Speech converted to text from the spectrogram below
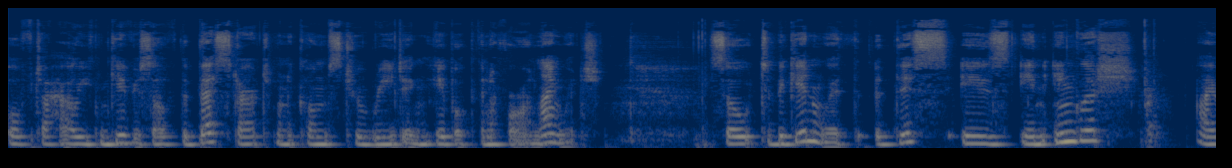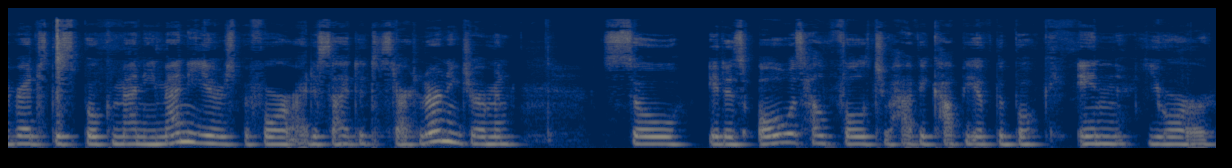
of to how you can give yourself the best start when it comes to reading a book in a foreign language. So to begin with, this is in English. I read this book many, many years before I decided to start learning German, so it is always helpful to have a copy of the book in your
